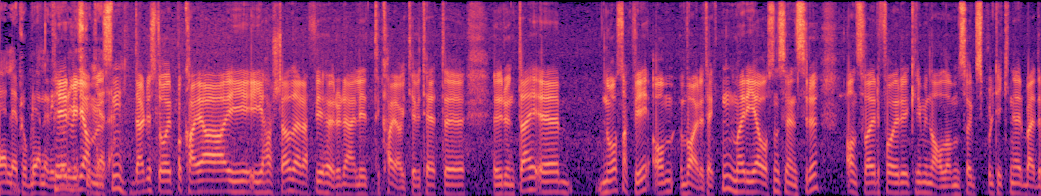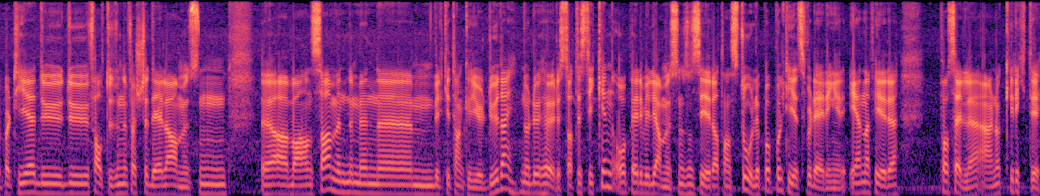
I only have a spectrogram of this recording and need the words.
reelle problemet vi Per Willy Amundsen, der du står på kaia i, i Harstad, det er derfor vi hører det er litt kaiaktivitet rundt deg. Nå snakker vi om varetekten. Maria Aasen Svensrud, ansvar for kriminalomsorgspolitikken i Arbeiderpartiet. Du, du, falt ut under første del av Amundsen eh, av hva han sa, men, men uh, hvilke tanker gjør du deg når du hører statistikken og Per Willy Amundsen som sier at han stoler på politiets vurderinger? Én av fire på celle er nok riktig.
